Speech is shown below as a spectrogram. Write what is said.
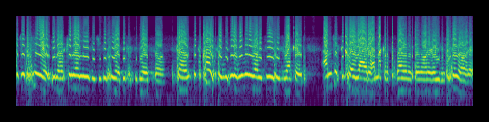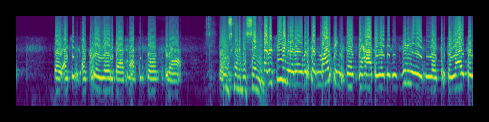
you just hear it. You know, if you know music, you can hear it. This is a great song. So it's cool. So, you know, we really want to do his record. I'm just a co-writer. I'm not going to play anything on it or even sing on it. But I just, I co-wrote about half the songs for that. So- Who's going to be singing? I was reading and all of a sudden my thing starts to happen. I did these videos and like put the lights on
